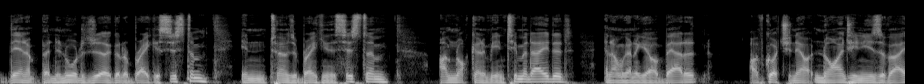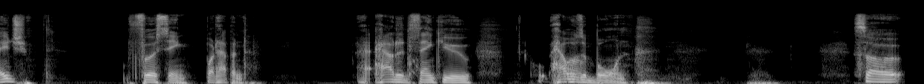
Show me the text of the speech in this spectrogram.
Then, but in order to do that, I've got to break a system. In terms of breaking the system, I'm not going to be intimidated and I'm going to go about it. I've got you now at 19 years of age. First thing, what happened? How did thank you? How was it born? So,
